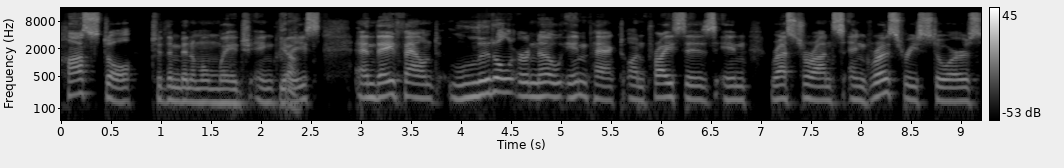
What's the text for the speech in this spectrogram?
hostile to the minimum wage increase yeah. and they found little or no impact on prices in restaurants and grocery stores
